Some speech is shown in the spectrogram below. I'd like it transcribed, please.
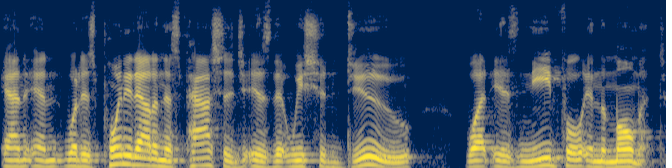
And, and what is pointed out in this passage is that we should do what is needful in the moment.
